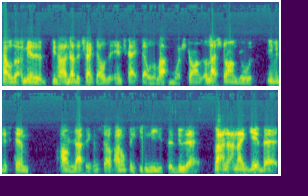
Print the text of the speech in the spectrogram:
That was, I mean, you know, another track that was an in track that was a lot more strong, a lot stronger with even just him um, rapping himself. I don't think he needs to do that. And, and I get that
